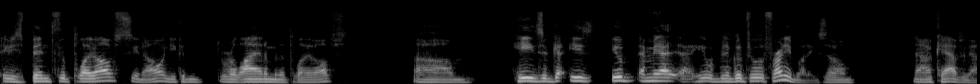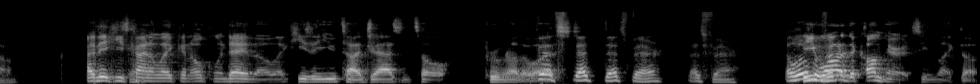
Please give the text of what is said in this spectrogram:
he's been through the playoffs, you know, and you can rely on him in the playoffs. Um, he's a he's he would, I mean I, he would have been a good fit for anybody. So now Cavs got him. I think he's kind of like an Oakland A though. Like he's a Utah Jazz until proven otherwise. That's that's that's fair. That's fair. A little he wanted to come here. It seemed like though.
